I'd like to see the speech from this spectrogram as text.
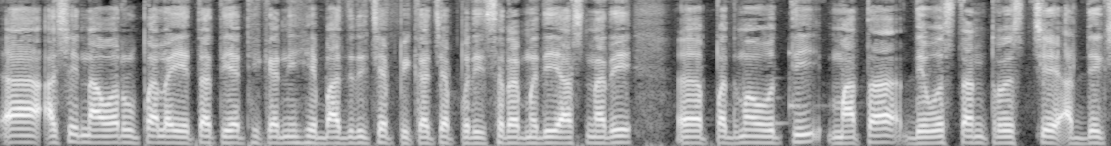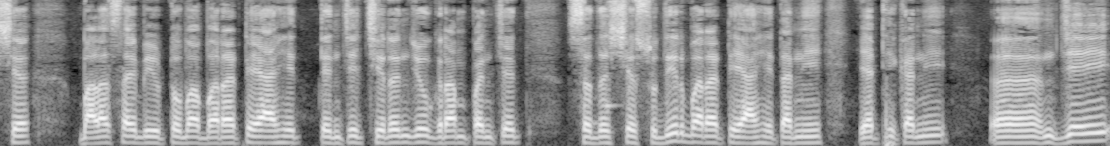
असे नावारूपाला येतात. या ठिकाणी हे बाजरीच्या पिकाच्या परिसरामध्ये असणारे पद्मावती माता देवस्थान ट्रस्टचे अध्यक्ष बाळासाहेब युटोबा बराटे आहेत. त्यांचे चिरंजीव ग्रामपंचायत सदस्य सुधीर बराटे आहेत. आणि या ठिकाणी जे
